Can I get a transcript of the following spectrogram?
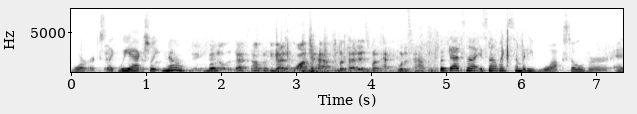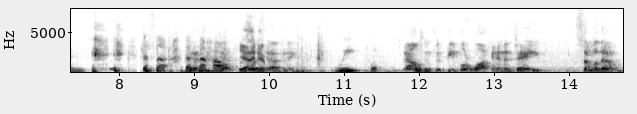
works. Like we actually no. I know that that's not what you guys want to happen, but that is what ha- what is happening. But that's not. It's not like somebody walks over and that's not. That's not how. Yeah, they do. Happening. We well, thousands of people are walking in a day. Some of them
